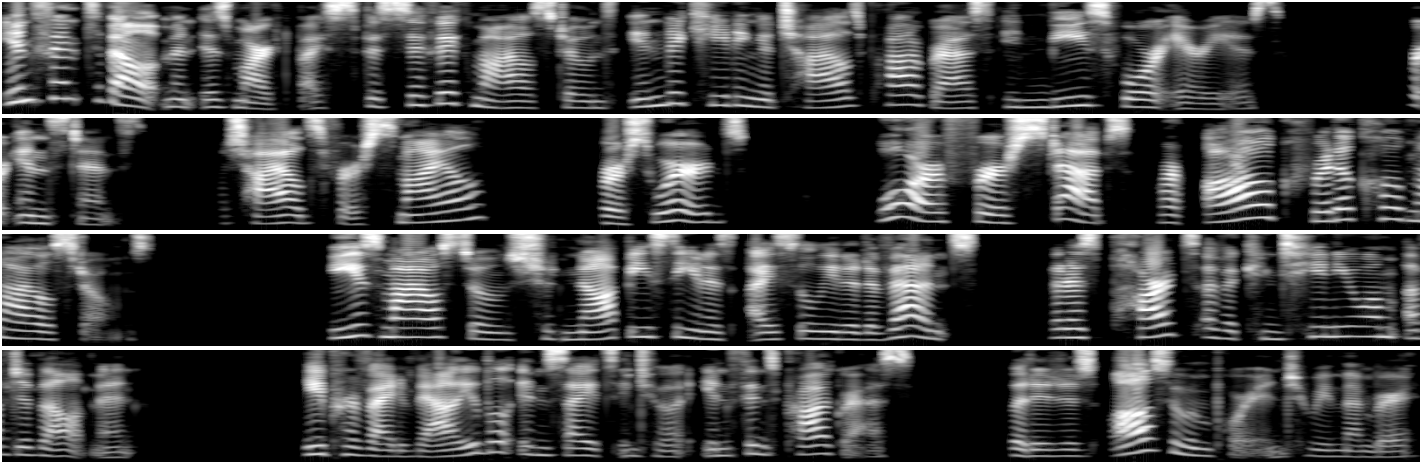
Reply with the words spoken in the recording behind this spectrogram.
Infant development is marked by specific milestones indicating a child's progress in these four areas. For instance, a child's first smile, first words, or first steps are all critical milestones. These milestones should not be seen as isolated events, but as parts of a continuum of development. They provide valuable insights into an infant's progress, but it is also important to remember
